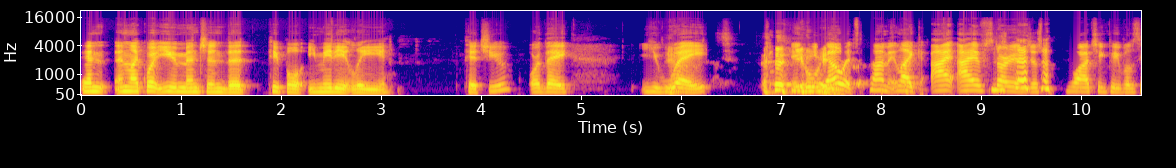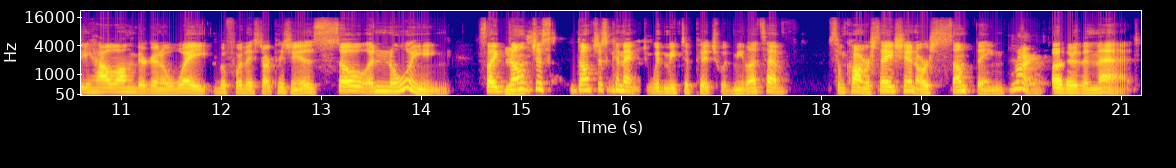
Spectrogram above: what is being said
And and like what you mentioned that people immediately pitch you or they you yeah. wait and you, you know it's coming. Like I I have started just watching people to see how long they're going to wait before they start pitching. It is so annoying. It's like yes. don't just don't just connect with me to pitch with me. Let's have some conversation or something right other than that.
